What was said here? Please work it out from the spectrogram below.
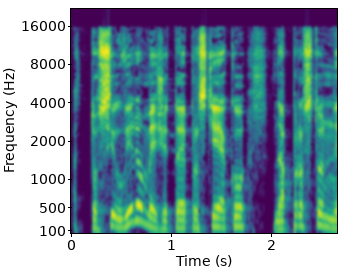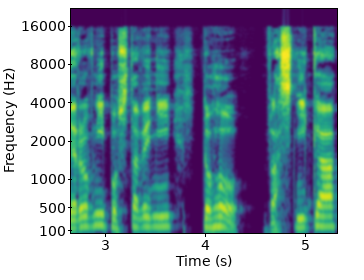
A to si uvědomíme, že to je prostě jako naprosto nerovný postavení toho vlastníka,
